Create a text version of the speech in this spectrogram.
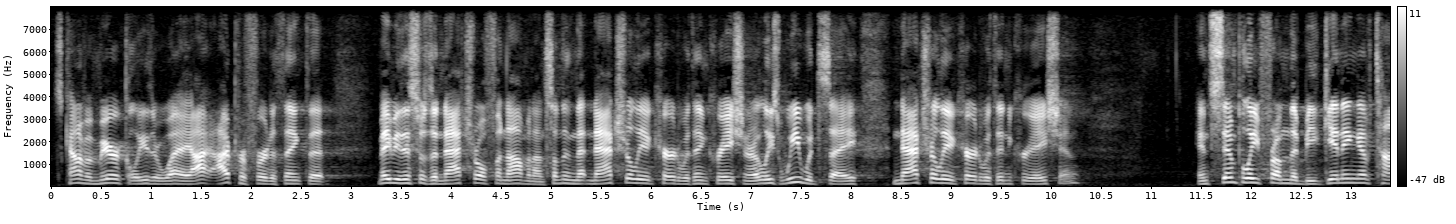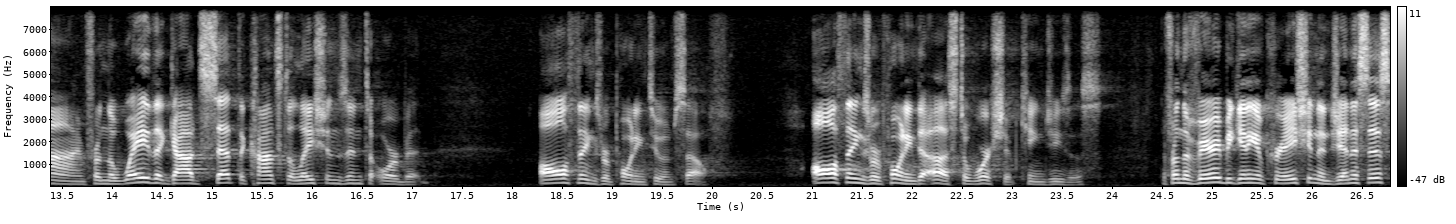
It's kind of a miracle either way. I, I prefer to think that maybe this was a natural phenomenon, something that naturally occurred within creation, or at least we would say naturally occurred within creation and simply from the beginning of time, from the way that God set the constellations into orbit, all things were pointing to Himself. All things were pointing to us to worship King Jesus. From the very beginning of creation in Genesis,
